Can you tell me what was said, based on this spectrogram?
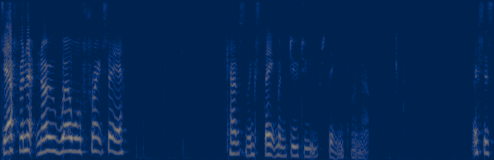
Definite no werewolf traits here. Cancelling statement due to statement timeout. This is...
